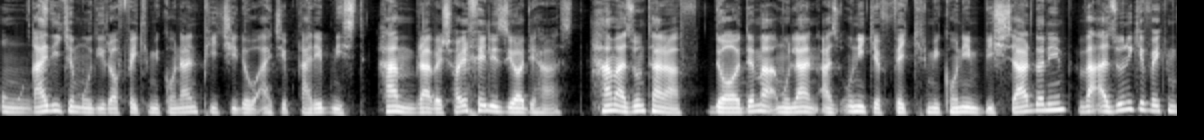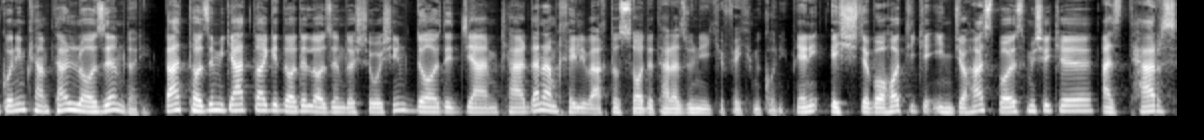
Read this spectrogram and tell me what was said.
اونقدی که مدیرا فکر می‌کنن پیچیده و عجیب غریب نیست. هم روش های خیلی زیادی هست. هم از اون طرف داده معمولا از اونی که فکر می‌کنیم بیشتر داریم و از اونی که فکر می‌کنیم کمتر لازم داریم. بعد تازه میگه حتی اگه داده لازم داشته باشیم داده جمع کردن هم خیلی وقتا ساده تر از اونی که فکر می‌کنیم. یعنی اشتباهاتی که اینجا هست باعث میشه که از ترس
